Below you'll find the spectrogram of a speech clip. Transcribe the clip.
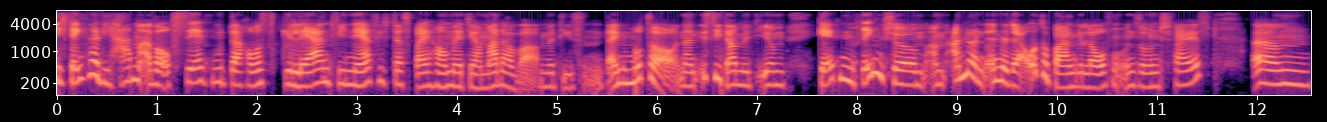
ich denke mal, die haben aber auch sehr gut daraus gelernt, wie nervig das bei How Met Your Mother war mit diesen, deine Mutter. Und dann ist sie da mit ihrem gelben Ringschirm am anderen Ende der Autobahn gelaufen und so ein Scheiß. Ähm,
